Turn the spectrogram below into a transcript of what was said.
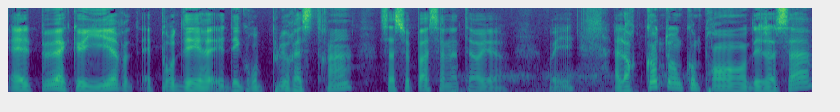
elle peut accueillir, pour des, groupes plus restreints, ça se passe à l'intérieur. voyez? Alors quand on comprend déjà ça,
